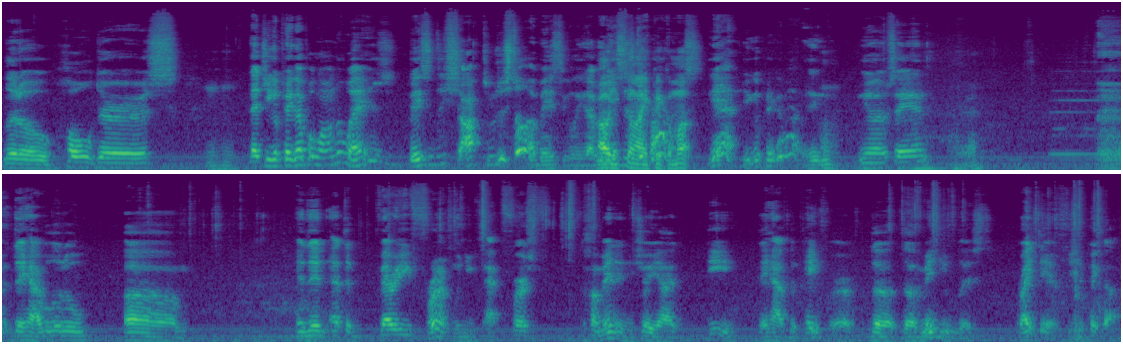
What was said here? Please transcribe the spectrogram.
little holders hmm that you can pick up along the way. Is basically shop through the store, basically. I mean, Oh, you can, like, pick 'em products. Yeah, you can pick them up. You- Mm. You know what I'm saying? Okay. They have a little, um, and then at the very front, when you at first come in and you show your ID, they have the paper, the the menu list right there for you to pick up.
